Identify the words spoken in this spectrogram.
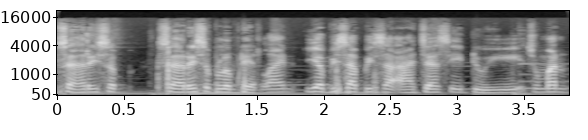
sehari se- sehari sebelum deadline ya bisa bisa aja sih Dwi. Cuman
